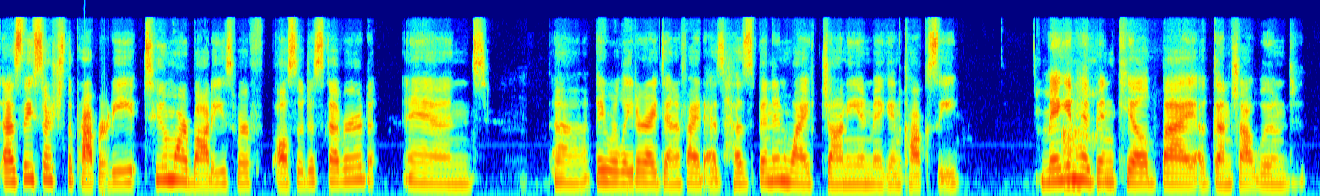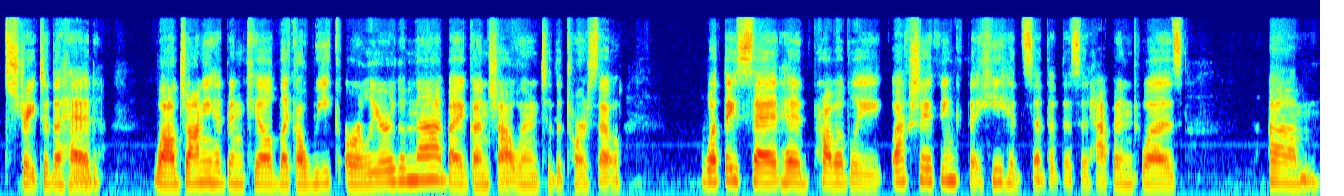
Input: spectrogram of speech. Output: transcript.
as they searched the property, two more bodies were also discovered, and uh, they were later identified as husband and wife Johnny and Megan Coxie. Megan had been killed by a gunshot wound straight to the head, while Johnny had been killed like a week earlier than that by a gunshot wound to the torso. What they said had probably, actually, I think that he had said that this had happened was um,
